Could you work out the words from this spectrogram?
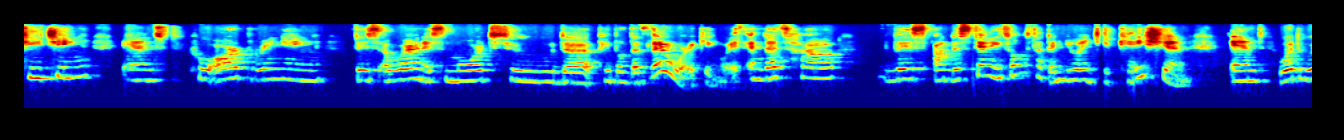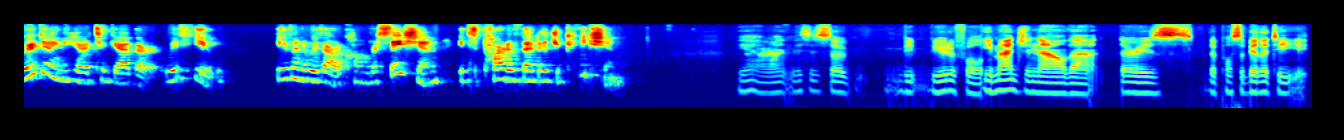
teaching and who are bringing this awareness more to the people that they're working with. And that's how this understanding it's almost like a new education and what we're doing here together with you even with our conversation is part of that education yeah right. this is so b- beautiful imagine now that there is the possibility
